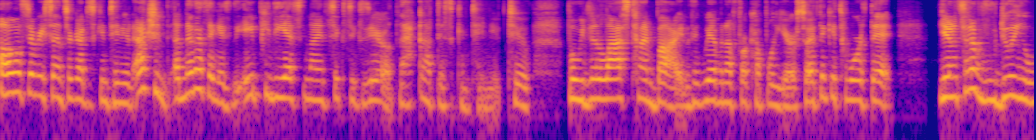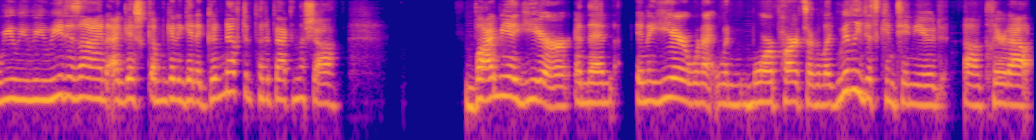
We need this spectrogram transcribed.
almost every sensor got discontinued. Actually, another thing is the APDS 9960, that got discontinued too. But we did a last time buy, and I think we have enough for a couple of years. So I think it's worth it. You know, instead of doing a re re re redesign, I guess I'm gonna get it good enough to put it back in the shop. Buy me a year, and then in a year, when I when more parts are like really discontinued, uh, cleared out,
